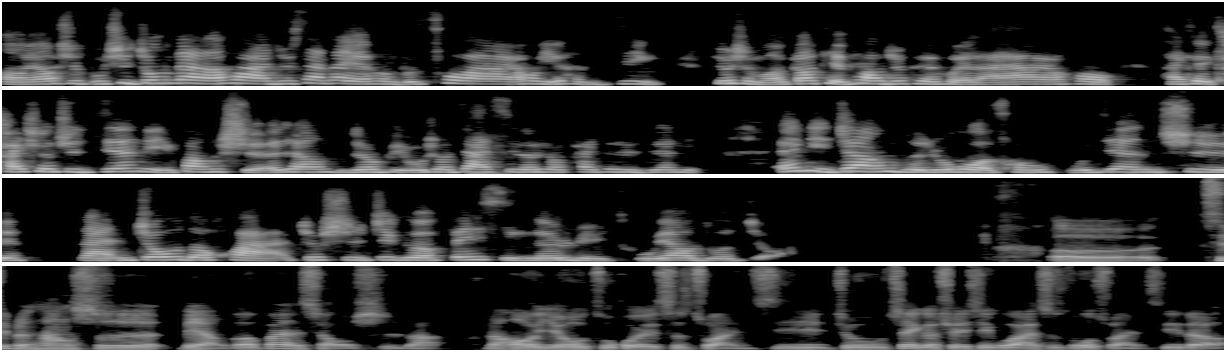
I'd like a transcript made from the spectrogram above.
嗯，要是不去中大的话，就厦大也很不错啊，然后也很近，就什么高铁票就可以回来啊，然后还可以开车去接你放学这样子。就比如说假期的时候开车去接你。哎，你这样子如果从福建去兰州的话，就是这个飞行的旅途要多久啊？呃，基本上是两个半小时吧，然后也有做过一次转机，就这个学期过来是做转机的，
